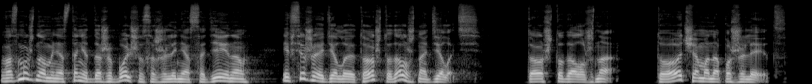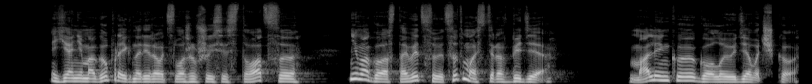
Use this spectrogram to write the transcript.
Возможно, у меня станет даже больше сожаления о содеянном, и все же я делаю то, что должна делать. То, что должна. То, чем она пожалеет. Я не могу проигнорировать сложившуюся ситуацию, не могу оставить суицид мастера в беде маленькую голую девочку.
